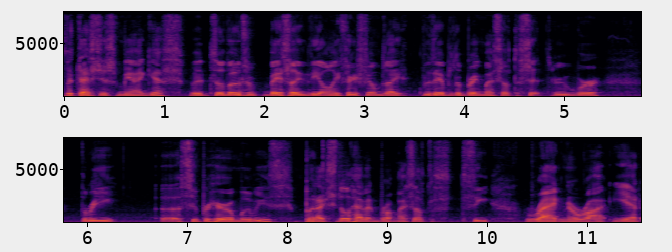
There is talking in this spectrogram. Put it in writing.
but that's just me, I guess. But so those are basically the only three films I was able to bring myself to sit through were three uh, superhero movies. But I still haven't brought myself to see Ragnarok yet.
